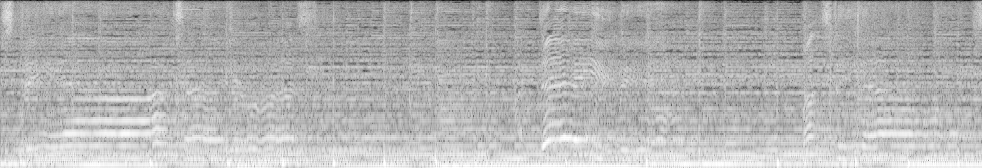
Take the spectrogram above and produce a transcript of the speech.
es priecājos. Tevi vien mans dievs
